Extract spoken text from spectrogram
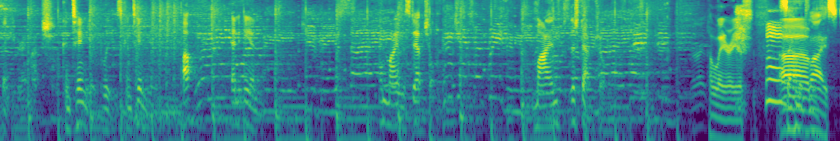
Thank you very much. Continue, please. Continue. Up and in. And mind the stepchildren. Mind the stepchildren. Hilarious. Sound Um, advice.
